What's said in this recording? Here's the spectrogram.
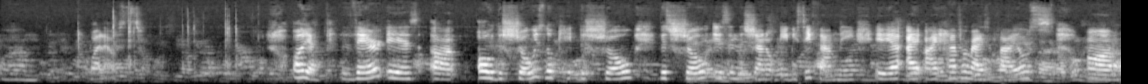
Um what else? Oh yeah, there is uh Oh, the show is located. The show, the show is in the channel ABC Family. Yeah, I I have Verizon Fios. Um,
